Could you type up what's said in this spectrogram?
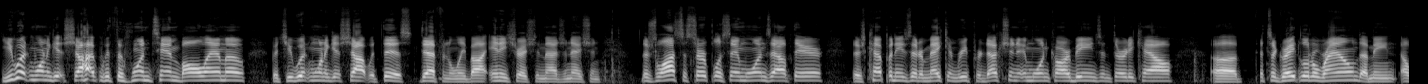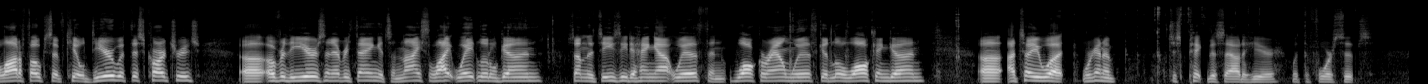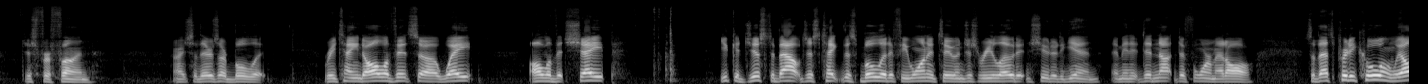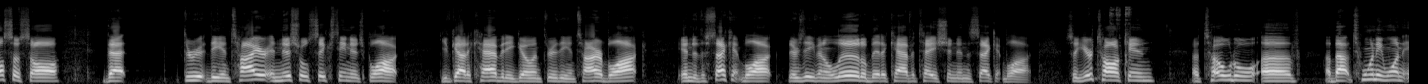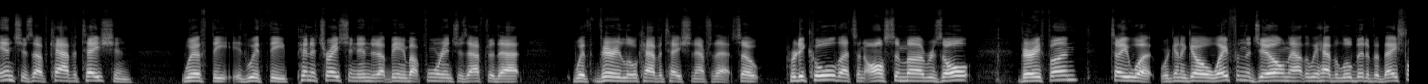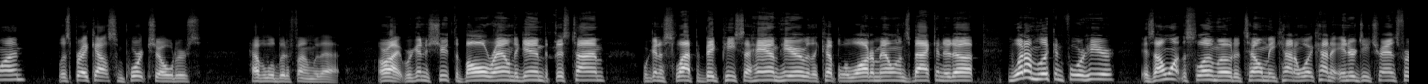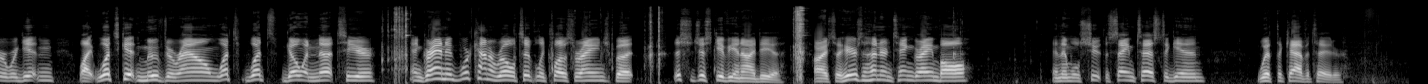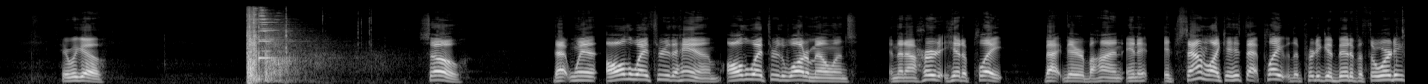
You wouldn't want to get shot with the 110 ball ammo, but you wouldn't want to get shot with this, definitely, by any stretch of imagination. There's lots of surplus M1s out there. There's companies that are making reproduction M1 carbines in 30 cal. Uh, it's a great little round. I mean, a lot of folks have killed deer with this cartridge uh, over the years and everything. It's a nice lightweight little gun, something that's easy to hang out with and walk around with, good little walking gun. Uh, I tell you what, we're gonna just pick this out of here with the forceps just for fun. All right, so there's our bullet. Retained all of its uh, weight, all of its shape. you could just about just take this bullet if you wanted to and just reload it and shoot it again. I mean, it did not deform at all. So that's pretty cool. And we also saw that through the entire initial 16 inch block, you've got a cavity going through the entire block. Into the second block, there's even a little bit of cavitation in the second block. So you're talking a total of about 21 inches of cavitation with the, with the penetration ended up being about four inches after that with very little cavitation after that. So pretty cool. That's an awesome uh, result. Very fun. Tell you what, we're gonna go away from the gel now that we have a little bit of a baseline. Let's break out some pork shoulders, have a little bit of fun with that. All right, we're gonna shoot the ball around again, but this time we're gonna slap a big piece of ham here with a couple of watermelons backing it up. What I'm looking for here is I want the slow-mo to tell me kind of what kind of energy transfer we're getting, like what's getting moved around, what's, what's going nuts here. And granted, we're kind of relatively close range, but this should just give you an idea. All right, so here's a 110 grain ball, and then we'll shoot the same test again with the cavitator. Here we go. So that went all the way through the ham, all the way through the watermelons, and then I heard it hit a plate back there behind, and it, it sounded like it hit that plate with a pretty good bit of authority.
